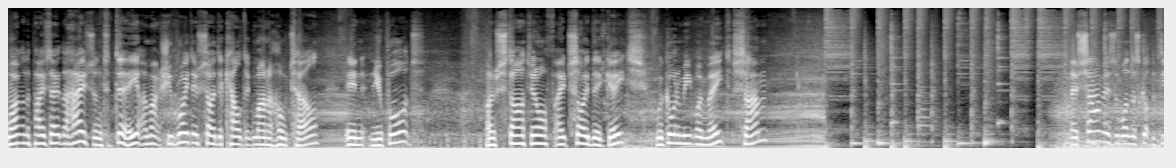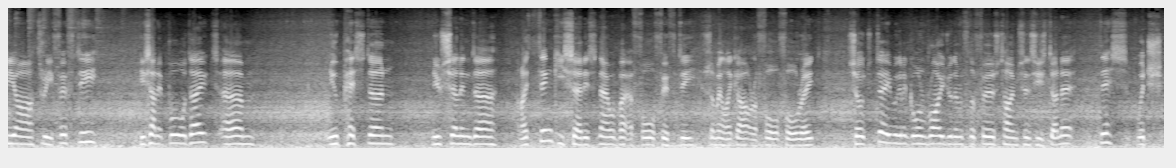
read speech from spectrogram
Welcome to Pouse Out the House and today I'm actually right outside the Celtic Manor Hotel in Newport. I'm starting off outside the gate. We're going to meet my mate Sam. Now Sam is the one that's got the DR350. He's had it bored out. Um, new piston, new cylinder and I think he said it's now about a 450 something like that or a 448 so today we're going to go and ride with him for the first time since he's done it this which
